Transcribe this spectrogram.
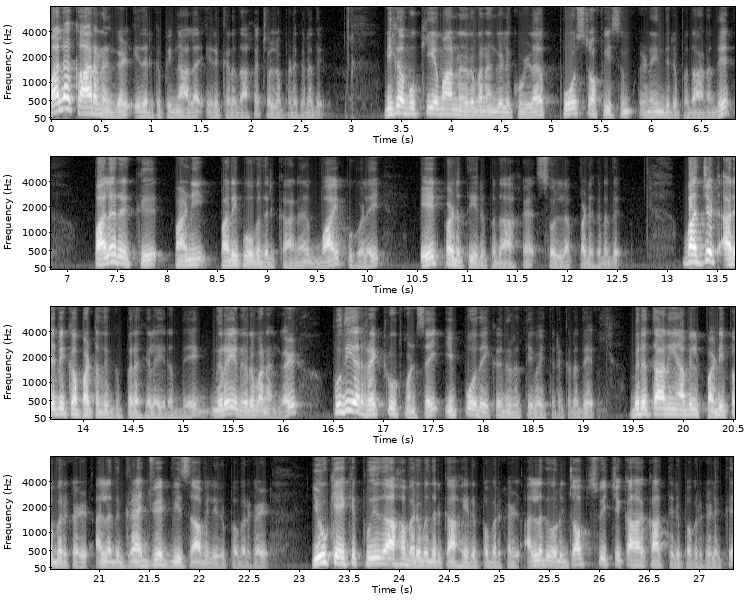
பல காரணங்கள் இதற்கு பின்னால இருக்கிறதாக சொல்லப்படுகிறது. மிக முக்கியமான நிறுவனங்களுக்குள்ள போஸ்ட் ஆஃபீஸும் இணைந்திருப்பதானது. பலருக்கு பணி பறிபோவதற்கான வாய்ப்புகளை ஏற்படுத்தி இருப்பதாக சொல்லப்படுகிறது. பட்ஜெட் அறிவிக்கப்பட்டதுக்கு பிறகுல இருந்தே நிறைய நிறுவனங்கள் புதிய ரெக்ரூட்மெண்ட்ஸை இப்போதைக்கு நிறுத்தி வைத்திருக்கிறது. பிரித்தானியாவில் படிப்பவர்கள் அல்லது கிராஜுவேட் விசாவில் இருப்பவர்கள் யூகேக்கு புதிதாக வருவதற்காக இருப்பவர்கள் அல்லது ஒரு ஜாப் ஸ்விட்சுக்காக காத்திருப்பவர்களுக்கு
